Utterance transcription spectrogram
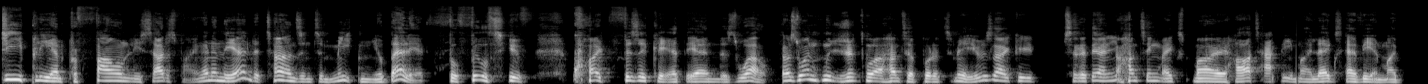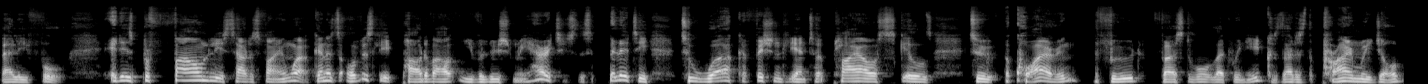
deeply and profoundly satisfying. And in the end, it turns into meat in your belly. It fulfills you quite physically at the end as well. There was one Ju/'hoan hunter put it to me, he was like, he said at the end, hunting makes my heart happy, my legs heavy, and my belly full. It is profoundly satisfying work. And it's obviously part of our evolutionary heritage, this ability to work efficiently and to apply our skills to acquiring the food, first of all, that we need, because that is the primary job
